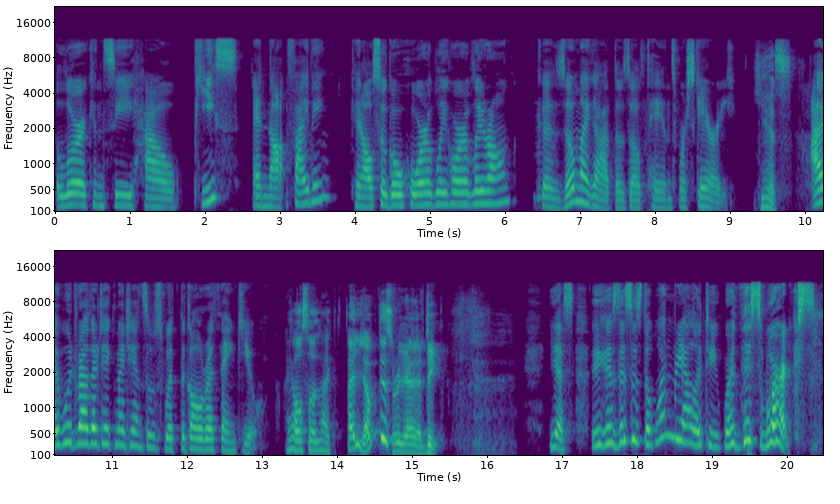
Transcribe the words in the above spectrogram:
Allura can see how peace and not fighting can also go horribly, horribly wrong. Because, mm. oh my god, those Alteans were scary. Yes. I would rather take my chances with the Galra, thank you. I also like, I love this reality. Yes, because this is the one reality where this works.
